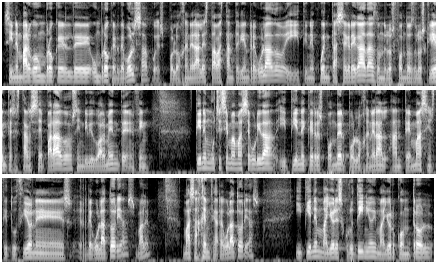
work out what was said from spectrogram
Sin embargo, un broker, de, un broker de bolsa, pues por lo general está bastante bien regulado y tiene cuentas segregadas donde los fondos de los clientes están separados individualmente, en fin tiene muchísima más seguridad y tiene que responder por lo general ante más instituciones regulatorias, ¿vale? Más agencias regulatorias y tienen mayor escrutinio y mayor control,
